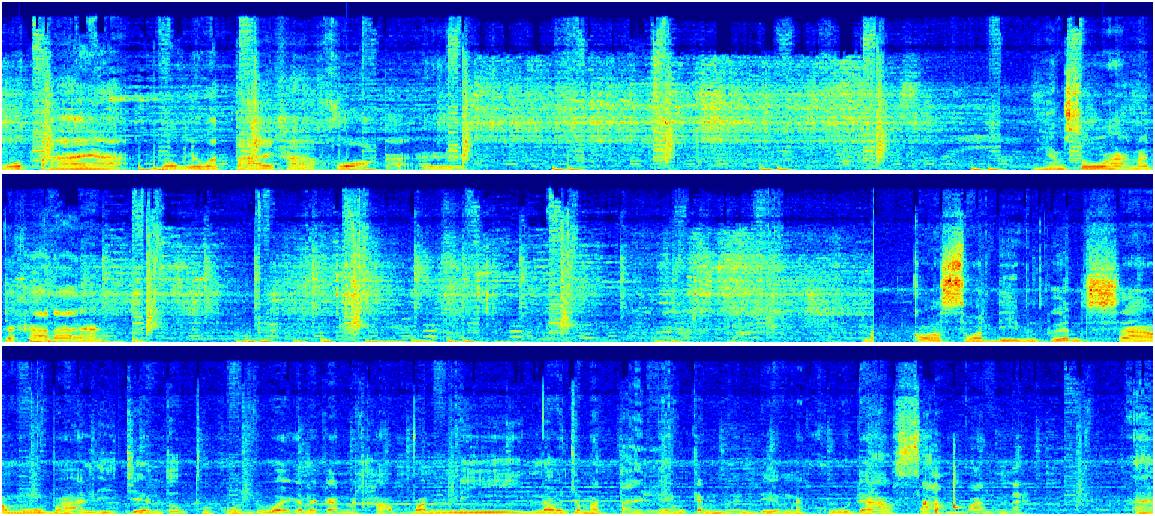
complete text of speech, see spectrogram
อ้ตายอะ บอกเลยว่าตายคาคอกอะ เออเฮมโซฮะ น่าจะฆ่าได้ฮะก็สวัสดีเพื่อนๆซาวโมบายลีเจนทุกทุกคนด้วยกันแล้วกันนะครับ วันนี้เราจะมาไต่แรงกันเหมือนเดิมนะครูดาว 3 วันนะ อ่า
